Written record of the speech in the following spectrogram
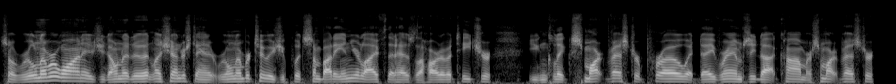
so rule number one is you don't do it unless you understand it. Rule number two is you put somebody in your life that has the heart of a teacher. You can click SmartVestor Pro at DaveRamsey.com or SmartVestor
